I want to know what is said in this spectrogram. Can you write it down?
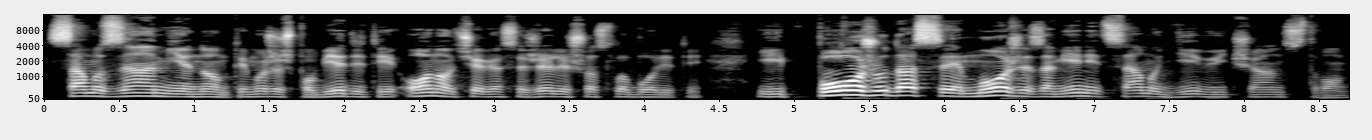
samo zamjenom ti možeš pobjediti ono od čega se želiš osloboditi. I požuda se može zamijeniti samo djevičanstvom.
